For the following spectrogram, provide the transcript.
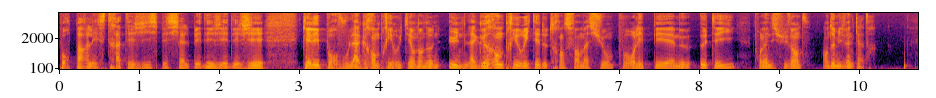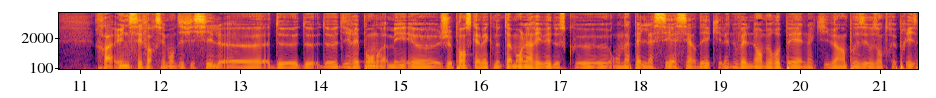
pour parler stratégie spéciale PDG DG. Quelle est pour vous la grande priorité? On en donne une, la grande priorité de transformation pour les PME ETI pour l'année suivante en 2024. Une, c'est forcément difficile euh, de, d'y répondre, mais euh, je pense qu'avec notamment l'arrivée de ce qu'on appelle la CSRD, qui est la nouvelle norme européenne qui va imposer aux entreprises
